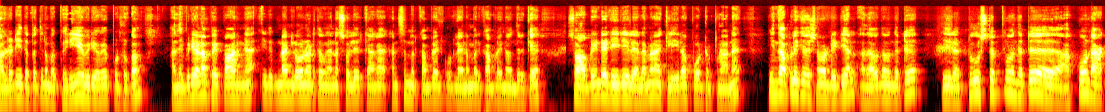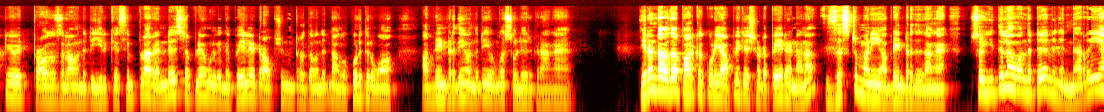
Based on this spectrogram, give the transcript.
ஆல்ரெடி இதை பற்றி நம்ம பெரிய வீடியோவே போட்டிருக்கோம். அந்த வீடியோலாம் போய் பாருங்கள் இதுக்கு முன்னாடி லோன் எடுத்தவங்க என்ன சொல்லியிருக்காங்க? கன்சூமர் கம்ப்ளைண்ட் கொடுக்கல என்ன மாதிரி கம்ப்ளைண்ட் வந்திருக்கு? ஸோ அப்படின்ற டீட்டெயில் எல்லாமே நான் கிளியராக போட்டிருப்பேன் நான். இந்த அப்ளிகேஷனோட டீட்டெயில் அதாவது வந்துட்டு இதில் டூ ஸ்டெப் வந்துட்டு அக்கௌண்ட் ஆக்டிவேட் ப்ராசஸ்லாம் வந்துட்டு இருக்குது சிம்பிளாக ரெண்டே ஸ்டெப்லேயே உங்களுக்கு இந்த பே லேட்டர் ஆப்ஷன்றதை வந்துட்டு நாங்கள் கொடுத்துருவோம் அப்படின்றதையும் வந்துட்டு இவங்க சொல்லியிருக்கிறாங்க. இரண்டாவதாக பார்க்கக்கூடிய அப்ளிகேஷனோட பேர் என்னென்னா ஜஸ்ட் மணி அப்படின்றது தாங்க. ஸோ இதில் வந்துட்டு நீங்கள் நிறையா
